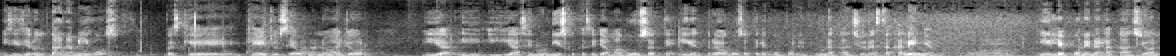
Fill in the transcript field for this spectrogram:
y se hicieron tan amigos, pues que, que ellos se van a Nueva York y, y, hacen un disco que se llama Gúsate y dentro de Gúsate le componen una canción a esta caleña. Y le ponen a la canción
